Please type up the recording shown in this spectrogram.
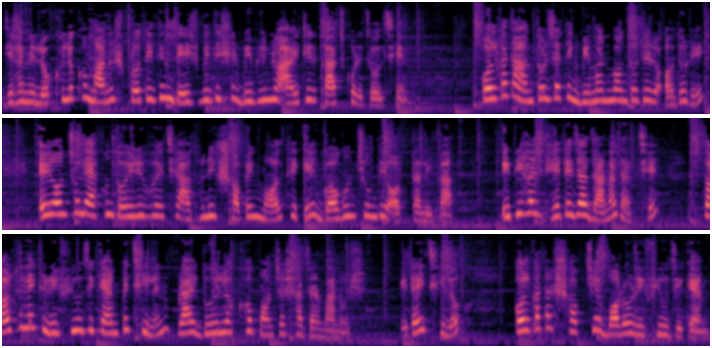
যেখানে লক্ষ লক্ষ মানুষ প্রতিদিন দেশ বিদেশের বিভিন্ন আইটির কাজ করে চলছেন। কলকাতা আন্তর্জাতিক বিমানবন্দরের অদূরে এই অঞ্চলে এখন তৈরি হয়েছে আধুনিক শপিং মল থেকে গগনচুম্বী অট্টালিকা। ইতিহাস ঘেটে যা জানা যাচ্ছে সল্টলেক রিফিউজি ক্যাম্পে ছিলেন প্রায় দুই লক্ষ পঞ্চাশ হাজার মানুষ। এটাই ছিল কলকাতার সবচেয়ে বড় রিফিউজি ক্যাম্প।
